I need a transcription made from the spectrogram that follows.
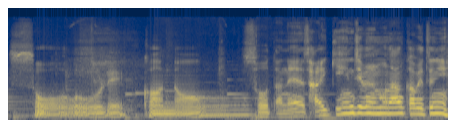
それかな。そうだね。最近自分もなんか別に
